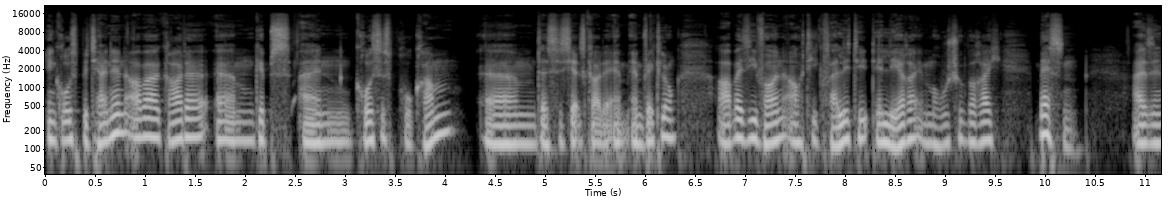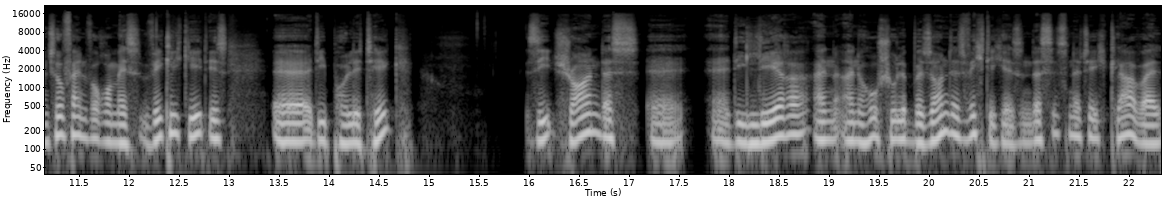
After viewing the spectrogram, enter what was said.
in Großbritannien aber gerade ähm, gibt es ein großes Programm, ähm, das ist jetzt gerade Entwicklung, aber sie wollen auch die Qualität der Lehre im Hochschulbereich messen. Also insofern, worum es wirklich geht, ist, äh, die Politik sieht schon, dass äh, äh, die Lehre an einer Hochschule besonders wichtig ist. Und das ist natürlich klar, weil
